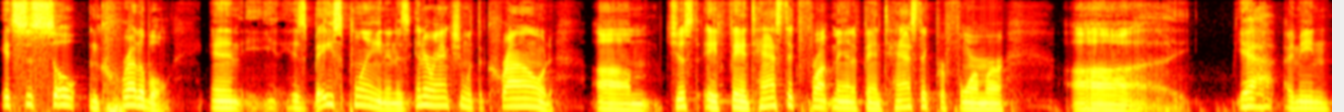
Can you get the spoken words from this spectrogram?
It's just so incredible. And his bass playing and his interaction with the crowd, um, just a fantastic frontman, a fantastic performer. Uh, yeah, I mean,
